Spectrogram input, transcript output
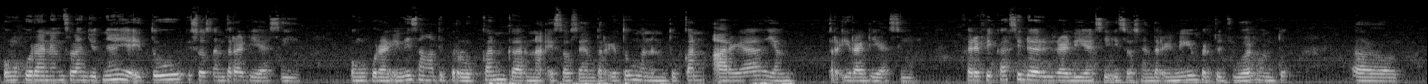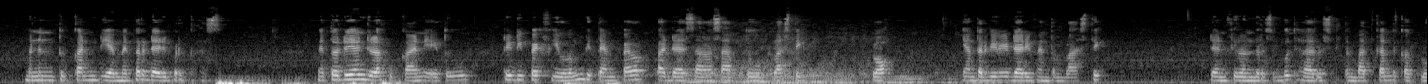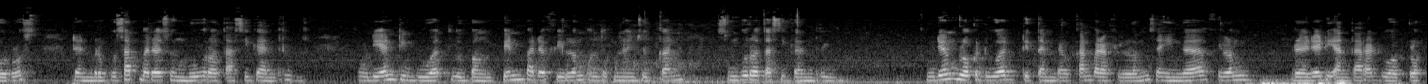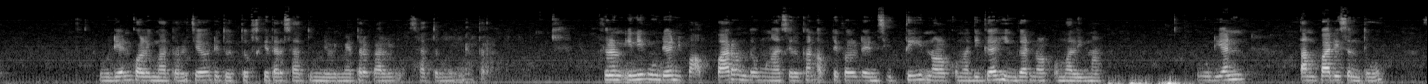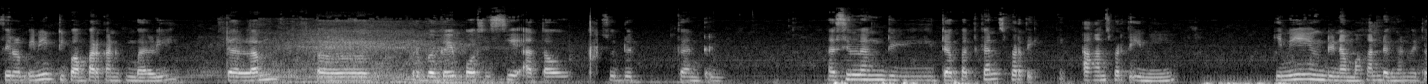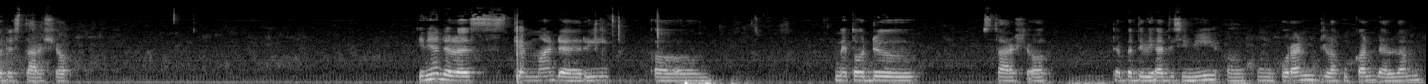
Pengukuran yang selanjutnya yaitu isosenter radiasi. Pengukuran ini sangat diperlukan karena isosenter itu menentukan area yang teriradiasi. Verifikasi dari radiasi isosenter ini bertujuan untuk uh, menentukan diameter dari berkas. Metode yang dilakukan yaitu Readipack film ditempel pada salah satu plastik blok yang terdiri dari phantom plastik dan film tersebut harus ditempatkan tegak lurus dan berpusat pada sumbu rotasi gantri. Kemudian dibuat lubang pin pada film untuk menunjukkan sumbu rotasi gantri. Kemudian blok kedua ditempelkan pada film sehingga film berada di antara dua blok. Kemudian kolimator jauh ditutup sekitar 1 mm kali 1 mm. Film ini kemudian dipapar untuk menghasilkan optical density 0,3 hingga 0,5. Kemudian tanpa disentuh. Film ini dipaparkan kembali dalam uh, berbagai posisi atau sudut gantry. Hasil yang didapatkan seperti akan seperti ini. Ini yang dinamakan dengan metode star shot. Ini adalah skema dari uh, metode star shot. Dapat dilihat di sini uh, pengukuran dilakukan dalam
